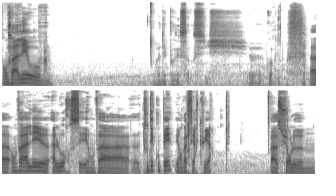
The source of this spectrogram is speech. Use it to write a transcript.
on va aller au... On va déposer ça aussi. Euh, non. Euh, on va aller euh, à l'ours et on va tout découper et on va le faire cuire. Sur le...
